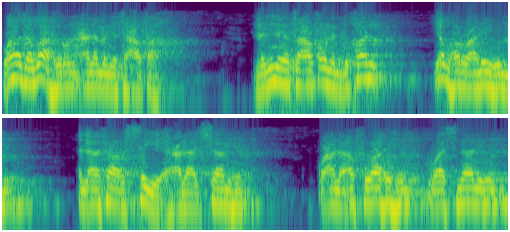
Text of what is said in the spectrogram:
وهذا ظاهر على من يتعاطاه. الذين يتعاطون الدخان يظهر عليهم الآثار السيئة على أجسامهم وعلى أفواههم وأسنانهم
